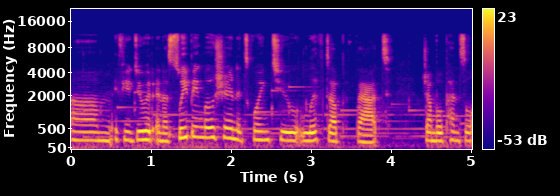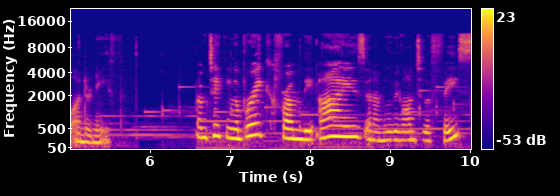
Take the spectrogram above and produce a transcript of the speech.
um, if you do it in a sweeping motion, it's going to lift up that jumbo pencil underneath. I'm taking a break from the eyes and I'm moving on to the face.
